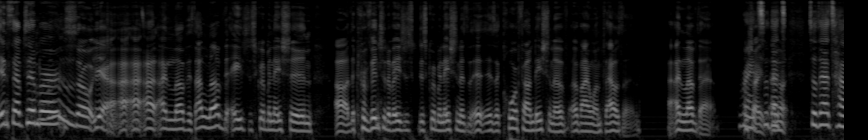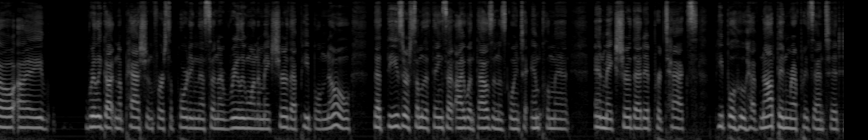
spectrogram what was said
in September? So yeah, I, I I- I love this. I love the age discrimination, uh, the prevention of age discrimination is is a core foundation of of I 1000. I I love that. Right. sorry, so that's so that's how I've really gotten a passion for supporting this, and I really want to make sure that people know that these are some of the things that I 1000 is going to implement and make sure that it protects people who have not been represented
